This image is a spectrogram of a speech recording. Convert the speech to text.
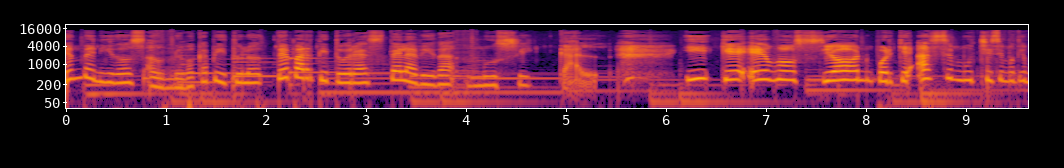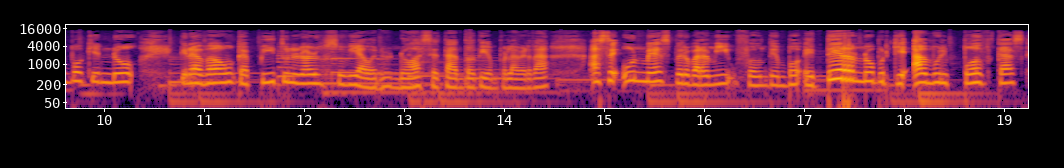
bienvenidos a un nuevo capítulo de partituras de la vida musical. Y qué emoción, porque hace muchísimo tiempo que no grababa un capítulo y no lo subía. Bueno, no hace tanto tiempo, la verdad. Hace un mes, pero para mí fue un tiempo eterno porque amo el podcast.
